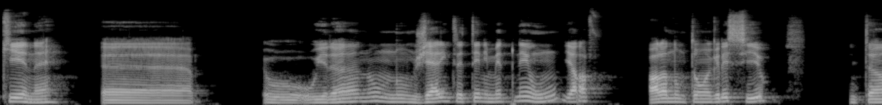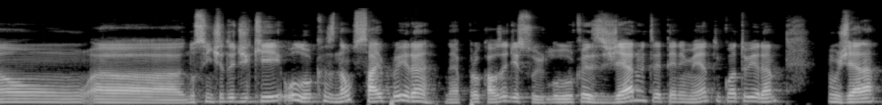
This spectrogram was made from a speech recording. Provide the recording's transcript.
que, né? É, o, o Irã não, não gera entretenimento nenhum e ela fala num tom agressivo. Então, uh, no sentido de que o Lucas não sai para o Irã, né? Por causa disso, o Lucas gera um entretenimento, enquanto o Irã não gera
